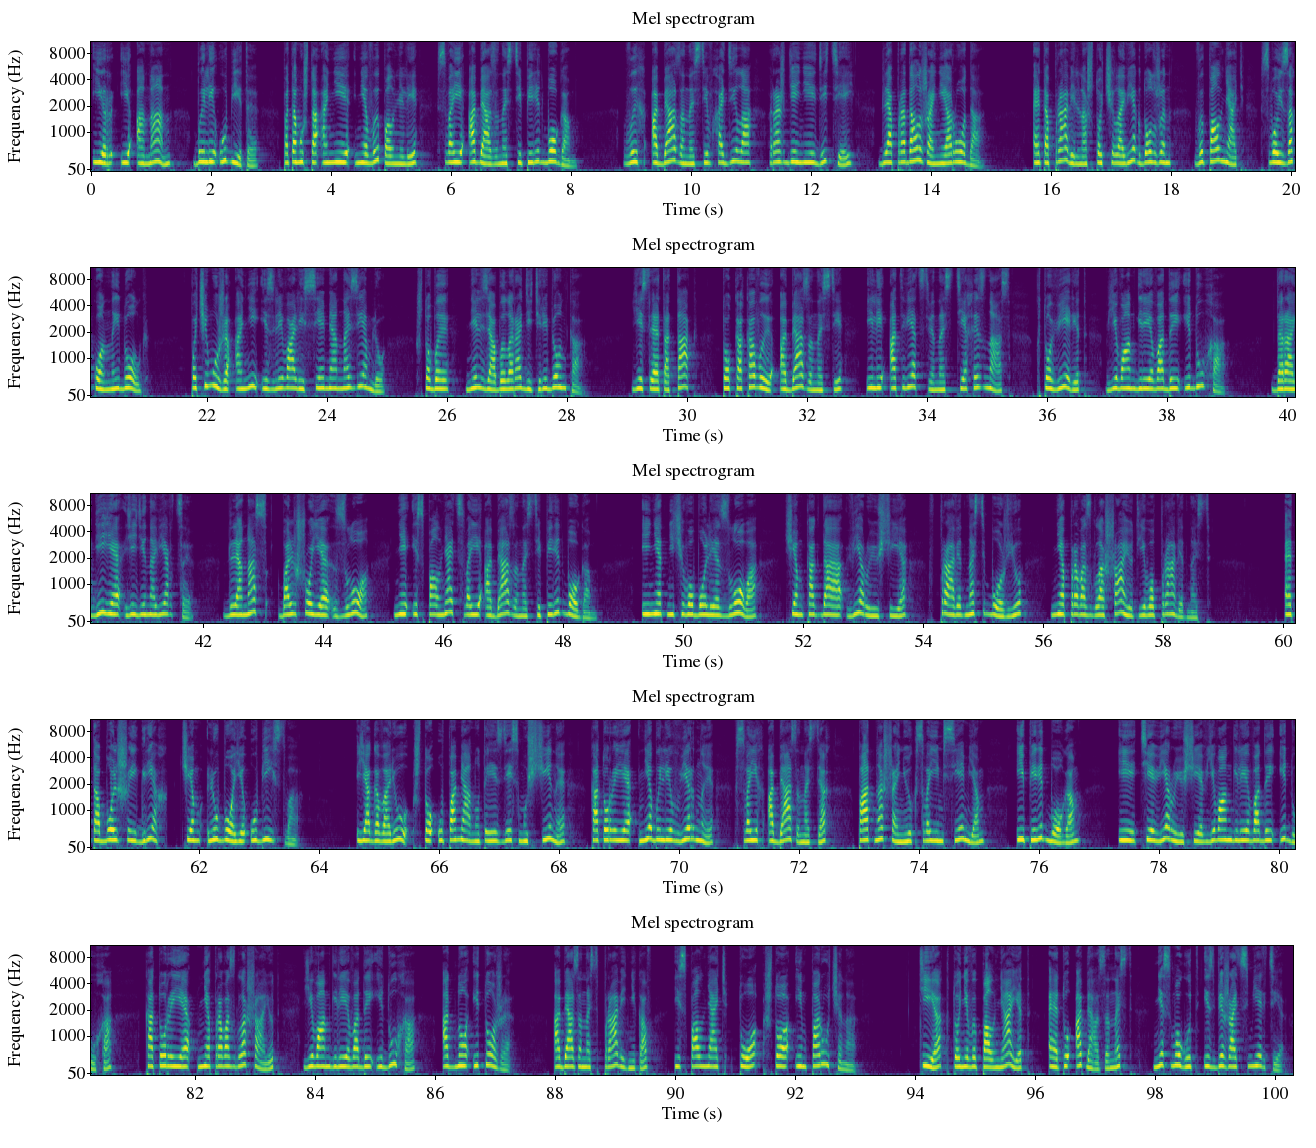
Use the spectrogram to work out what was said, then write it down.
Ир и Анан были убиты, потому что они не выполнили свои обязанности перед Богом. В их обязанности входило рождение детей для продолжения рода. Это правильно, что человек должен выполнять свой законный долг. Почему же они изливали семя на землю, чтобы нельзя было родить ребенка? Если это так, то каковы обязанности или ответственность тех из нас, кто верит в Евангелие воды и духа? Дорогие единоверцы, для нас большое зло не исполнять свои обязанности перед Богом. И нет ничего более злого, чем когда верующие праведность Божью не провозглашают Его праведность. Это больший грех, чем любое убийство. Я говорю, что упомянутые здесь мужчины, которые не были верны в своих обязанностях – по отношению к своим семьям и перед Богом, и те верующие в Евангелие воды и духа, которые не провозглашают Евангелие воды и духа, одно и то же. Обязанность праведников исполнять то, что им поручено. Те, кто не выполняет эту обязанность, не смогут избежать смерти –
